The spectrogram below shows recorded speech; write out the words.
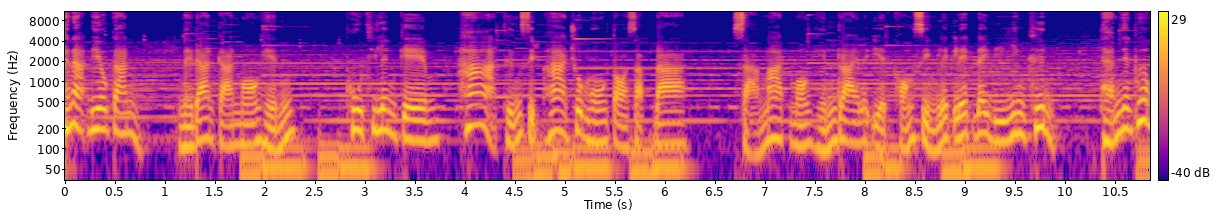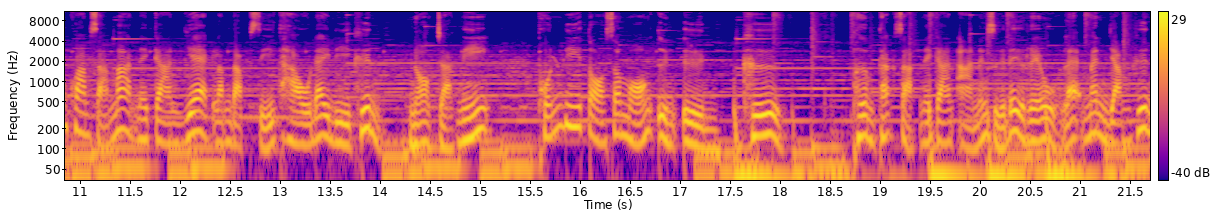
ขณะเดียวกัน ในด้านการมองเห็น ผู้ที่เล่นเกม 5-15 ชั่วโมงต่อสัปดาห์ สามารถมองเห็นรายละเอียดของสิ่งเล็ก ๆ ได้ดียิ่งขึ้น แถมยังเพิ่มความสามารถในการแยกลำดับสีเทาได้ดีขึ้น นอกจากนี้ ผลดีต่อสมองอื่นๆ คือ เพิ่มทักษะในการอ่านหนังสือได้เร็ว และแม่นยำขึ้น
